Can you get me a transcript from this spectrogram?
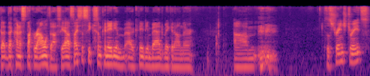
that that kind of stuck around with us. Yeah, it's nice to see some Canadian uh, Canadian band make it on there. Um, so Strange Streets,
